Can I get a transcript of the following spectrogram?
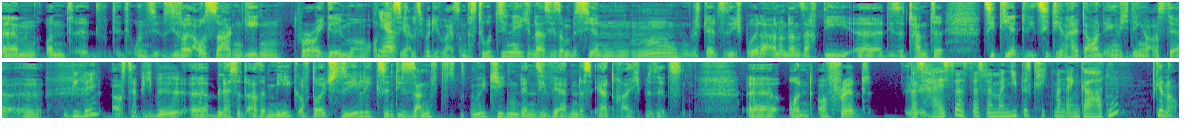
Ähm, und äh, und sie, sie soll aussagen gegen Rory Gilmore und Ja. was sie alles über die weiß. Und das tut sie nicht. Und da ist sie so ein bisschen, mh, stellt sie sich Spröde an und dann sagt die äh, diese Tante zitiert, die zitieren halt dauernd irgendwelche Dinge aus der äh, Bibel? aus der Bibel. Äh, Blessed are the meek, auf Deutsch selig sind die sanftmütigen, denn sie werden das Erdreich besitzen. Äh, und Offred, Was heißt das? Dass wenn man lieb ist, kriegt man einen Garten? genau.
